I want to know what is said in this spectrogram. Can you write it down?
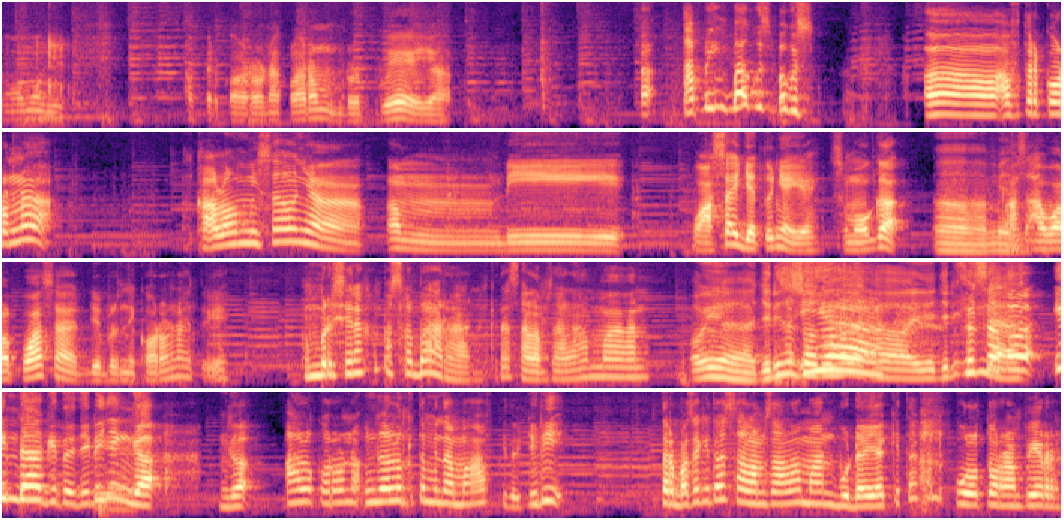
Ngomong gitu after corona kelar menurut gue ya Eh, tapi bagus bagus. Eh after corona kalau misalnya em, di puasa jatuhnya ya semoga. Amin. Pas awal puasa dia berhenti corona itu ya. Pembersihannya kan pas lebaran kita salam salaman oh iya jadi sesuatu Iya. hal- oh iya jadi sesuatu indah indah, gitu jadinya Iya. nggak nggak ah lo corona. Enggak lo kita minta maaf gitu. Jadi terbahasa kita salam salaman budaya kita kan kultur hampir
